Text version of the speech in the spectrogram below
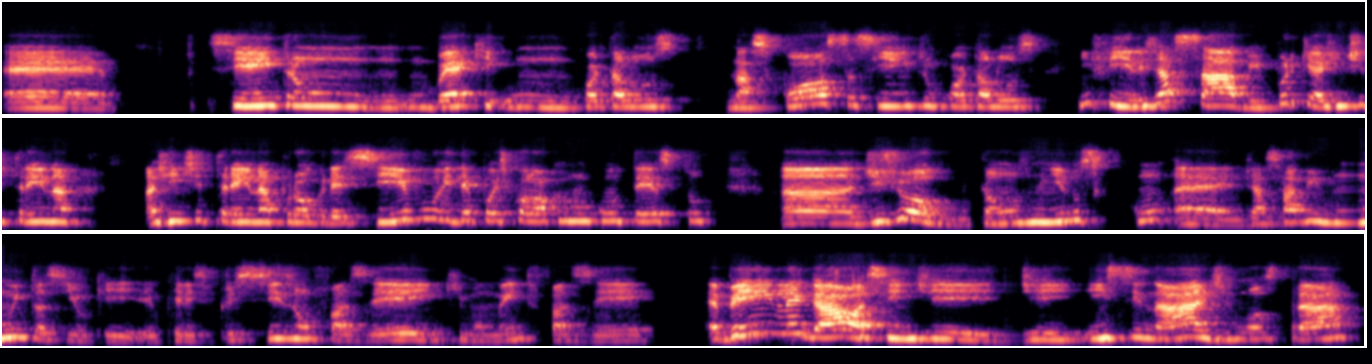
é, se entra um, um back, um corta-luz nas costas, se entra um corta-luz, enfim, eles já sabem, porque a gente treina a gente treina progressivo e depois coloca num contexto uh, de jogo. Então, os meninos com, é, já sabem muito assim o que, o que eles precisam fazer, em que momento fazer. É bem legal assim de, de ensinar, de mostrar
